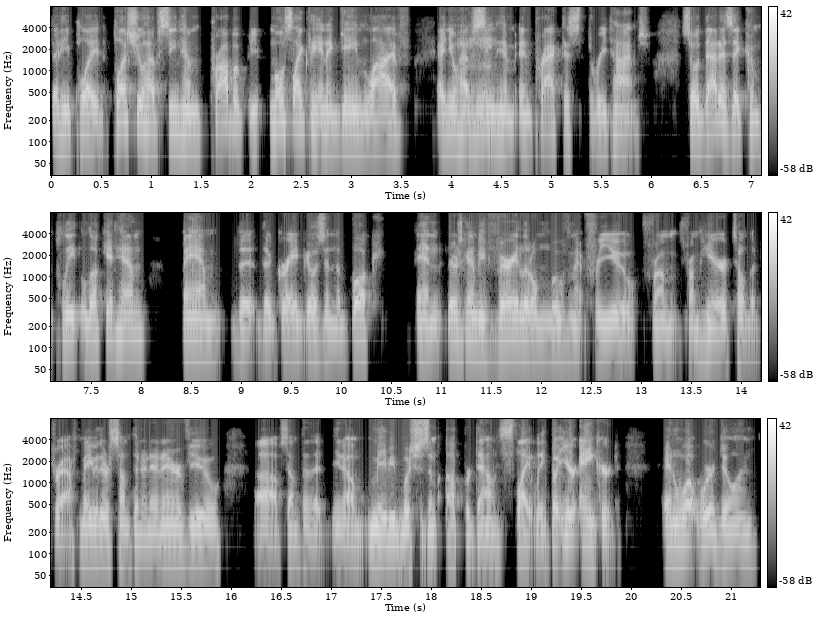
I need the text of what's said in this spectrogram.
that he played. Plus, you'll have seen him probably most likely in a game live, and you'll have mm-hmm. seen him in practice three times. So that is a complete look at him. Bam, the the grade goes in the book, and there's going to be very little movement for you from from here till the draft. Maybe there's something in an interview, uh, something that you know maybe pushes him up or down slightly, but you're anchored. And what we're doing,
